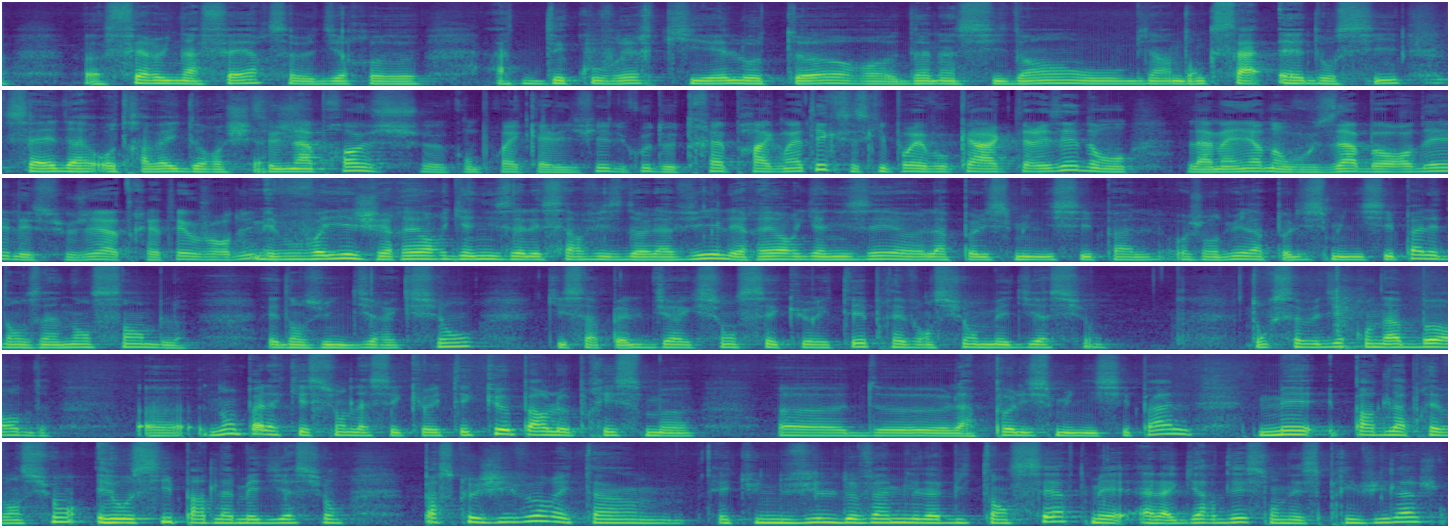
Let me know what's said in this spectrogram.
faire une affaire, ça veut dire euh, à découvrir qui est l'auteur euh, d'un incident ou bien donc ça aide aussi, ça aide au travail de recherche. C'est une approche qu'on pourrait qualifier du coup de très pragmatique. C'est ce qui pourrait vous caractériser dans la manière dont vous abordez les sujets à traiter aujourd'hui? Mais vous voyez, j'ai réorganisé les services de la ville et réorganisé la police municipale. Aujourd'hui, la police municipale est dans un ensemble et dans une direction qui s'appelle direction sécurité, prévention, médiation. Donc ça veut dire qu'on aborde euh, non pas la question de la sécurité que par le prisme euh, de la police municipale, mais par de la prévention et aussi par de la médiation. Parce que Givor est, un, est une ville de 20 000 habitants, certes, mais elle a gardé son esprit village.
